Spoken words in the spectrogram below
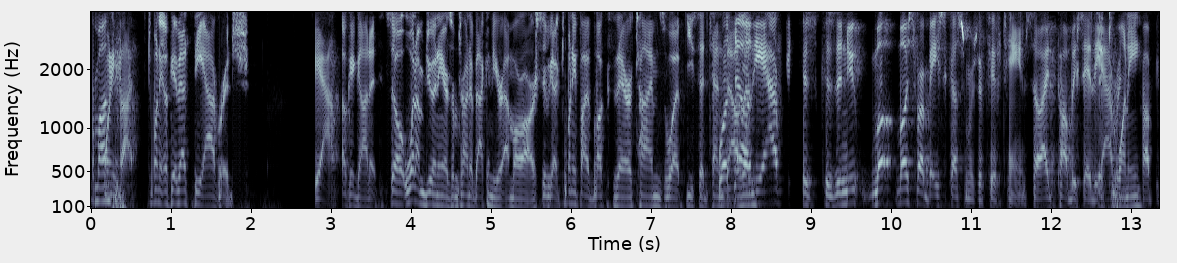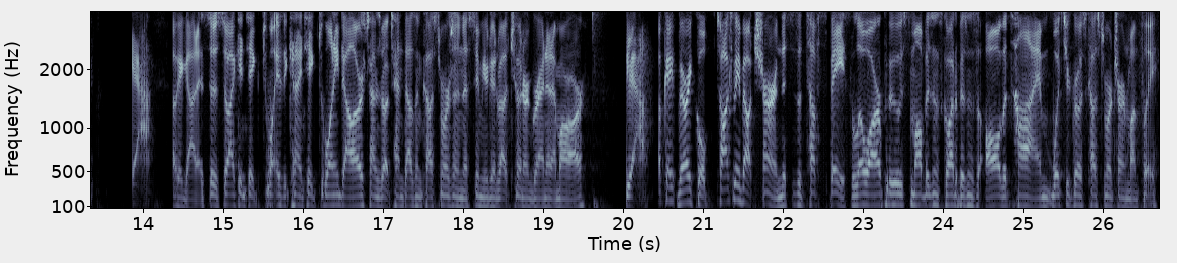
per month. 25. Twenty. Okay, that's the average. Yeah. Okay, got it. So what I'm doing here is I'm trying to back into your MRR. So you've got 25 bucks there times what you said 10,000. Well, no, the average is because the new mo- most of our basic customers are 15. So I'd probably say the average 20? probably yeah. Okay, got it. So so I can take 20. Is it? Can I take 20 dollars times about 10,000 customers and assume you're doing about 200 grand in MRR? Yeah. Okay, very cool. Talk to me about churn. This is a tough space. Low ARPU, small business go out of business all the time. What's your gross customer churn monthly?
